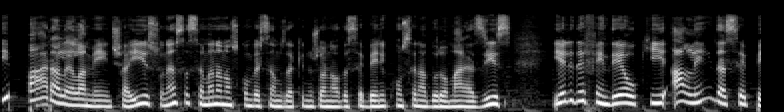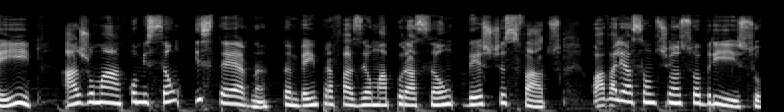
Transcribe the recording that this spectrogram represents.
E, paralelamente a isso, nessa semana nós conversamos aqui no Jornal da CBN com o senador Omar Aziz e ele defendeu que, além da CPI, haja uma comissão externa também para fazer uma apuração destes fatos. Qual a avaliação do senhor sobre isso?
